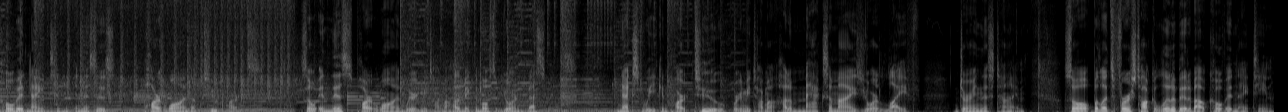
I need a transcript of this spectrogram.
COVID 19. And this is part one of two parts. So, in this part one, we're going to be talking about how to make the most of your investments. Next week, in part two, we're going to be talking about how to maximize your life during this time. So, but let's first talk a little bit about COVID 19.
